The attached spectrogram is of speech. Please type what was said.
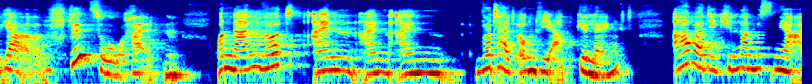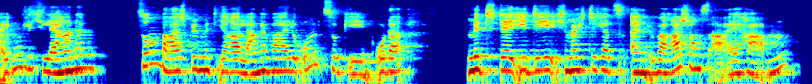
ja stillzuhalten. Und dann wird ein, ein, ein, wird halt irgendwie abgelenkt. Aber die Kinder müssen ja eigentlich lernen, zum Beispiel mit ihrer Langeweile umzugehen oder mit der Idee, ich möchte jetzt ein Überraschungsei haben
